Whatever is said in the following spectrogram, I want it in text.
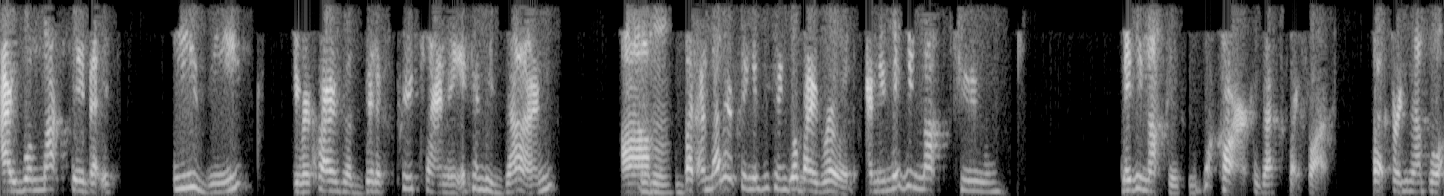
I will not say that it's easy. It requires a bit of pre-planning. It can be done. Um, mm-hmm. But another thing is you can go by road. I mean, maybe not to, maybe not to Dakar because that's quite far. But for example,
